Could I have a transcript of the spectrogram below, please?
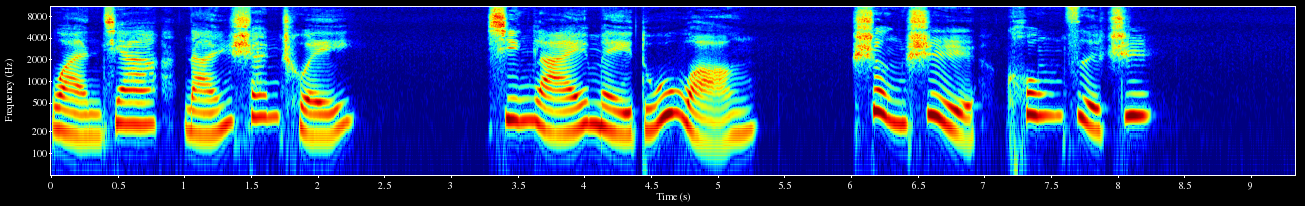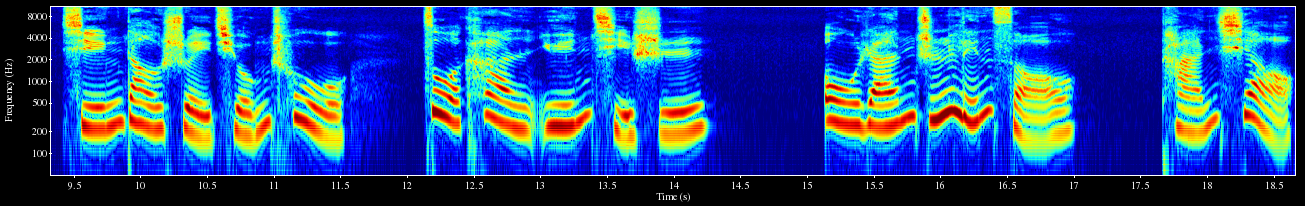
晚家南山陲。兴来每独往，盛事空自知。行到水穷处，坐看云起时。偶然值林叟，谈笑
